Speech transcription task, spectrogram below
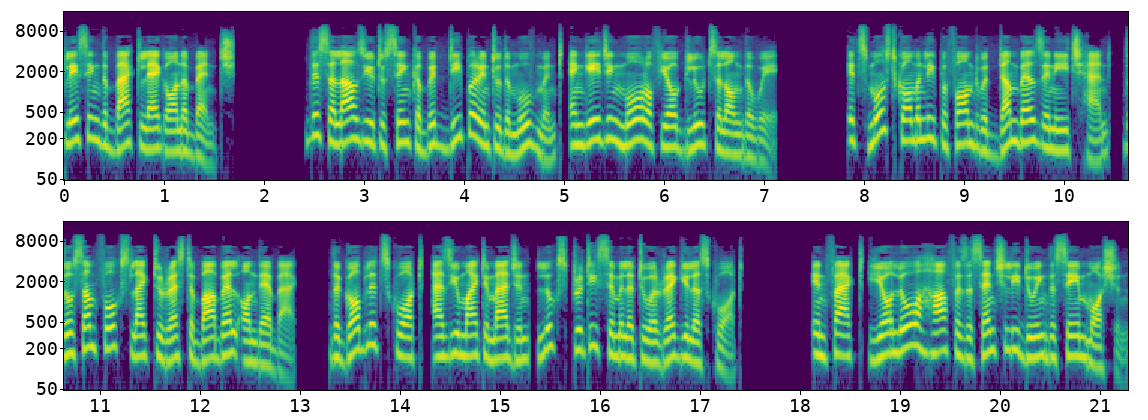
placing the back leg on a bench. This allows you to sink a bit deeper into the movement, engaging more of your glutes along the way. It's most commonly performed with dumbbells in each hand, though some folks like to rest a barbell on their back. The goblet squat, as you might imagine, looks pretty similar to a regular squat. In fact, your lower half is essentially doing the same motion.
